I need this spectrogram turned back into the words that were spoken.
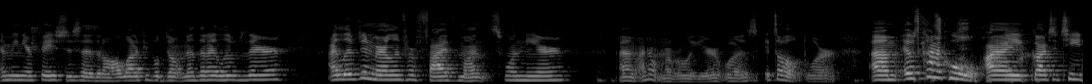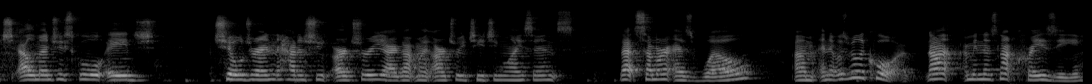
I mean, your face just says it all. A lot of people don't know that I lived there. I lived in Maryland for five months one year. Um, I don't remember what year it was. It's all a blur. Um, it was kind of cool. I got to teach elementary school age children how to shoot archery. I got my archery teaching license that summer as well. Um, and it was really cool. Not, I mean, it's not crazy,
